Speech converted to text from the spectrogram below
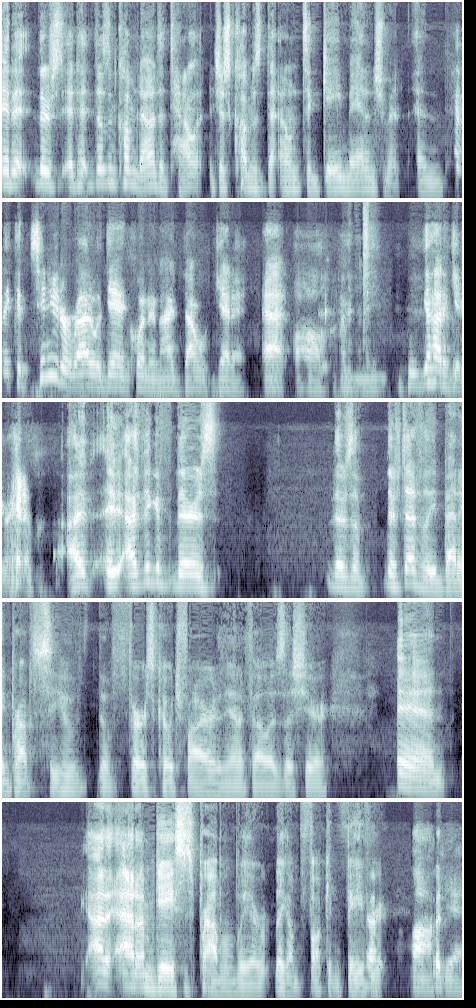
it, it there's it, it doesn't come down to talent. It just comes down to game management. And they continue to ride with Dan Quinn, and I don't get it at all. I mean, you gotta get rid of him. I I think if there's there's a there's definitely a betting prop to see who the first coach fired in the NFL is this year, and Adam Gase is probably a like a fucking favorite. Lock, But- yeah,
